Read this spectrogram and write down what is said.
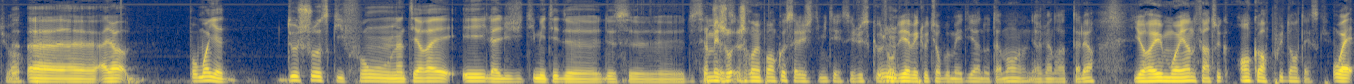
Tu vois. Euh, alors, pour moi, il y a deux choses qui font l'intérêt et la légitimité de, de, ce, de cette Non, mais je, chose. je remets pas en cause sa légitimité. C'est juste Mm. qu'aujourd'hui, avec le Turbo Média notamment, on y reviendra tout à l'heure, il y aurait eu moyen de faire un truc encore plus dantesque. Ouais,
